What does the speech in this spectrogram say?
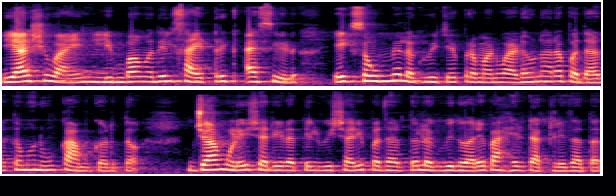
याशिवाय लिंबामधील सायट्रिक ॲसिड एक सौम्य लघवीचे प्रमाण वाढवणारा पदार्थ म्हणून काम करतं. ज्यामुळे शरीरातील विषारी पदार्थ लघवीद्वारे बाहेर टाकले जातात.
